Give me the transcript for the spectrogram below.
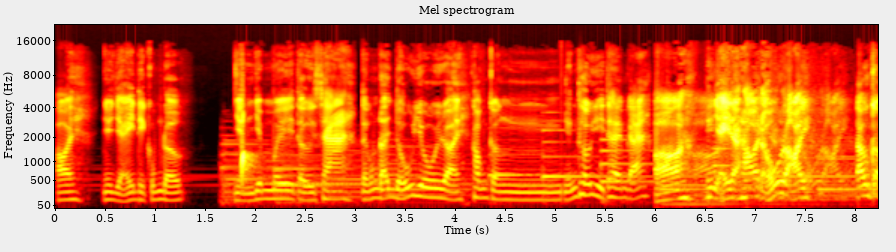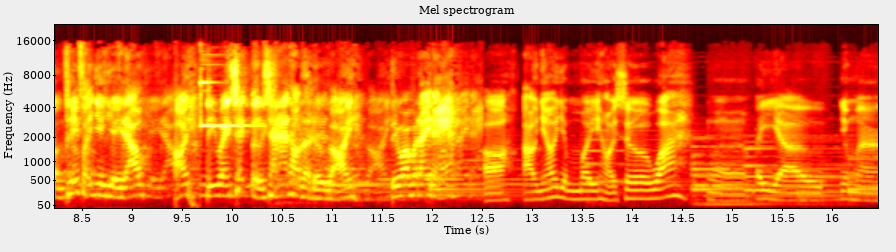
thôi như vậy thì cũng được nhìn Jimmy từ xa thì cũng đã đủ vui rồi. Không cần những thứ gì thêm cả. Ờ như vậy là thôi đủ rồi. Đâu cần thiết phải như gì đâu. Thôi đi quan sát từ xa thôi là được rồi. Đi qua bên đây nè. Ờ tao nhớ Jimmy hồi xưa quá. Mà bây giờ nhưng mà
